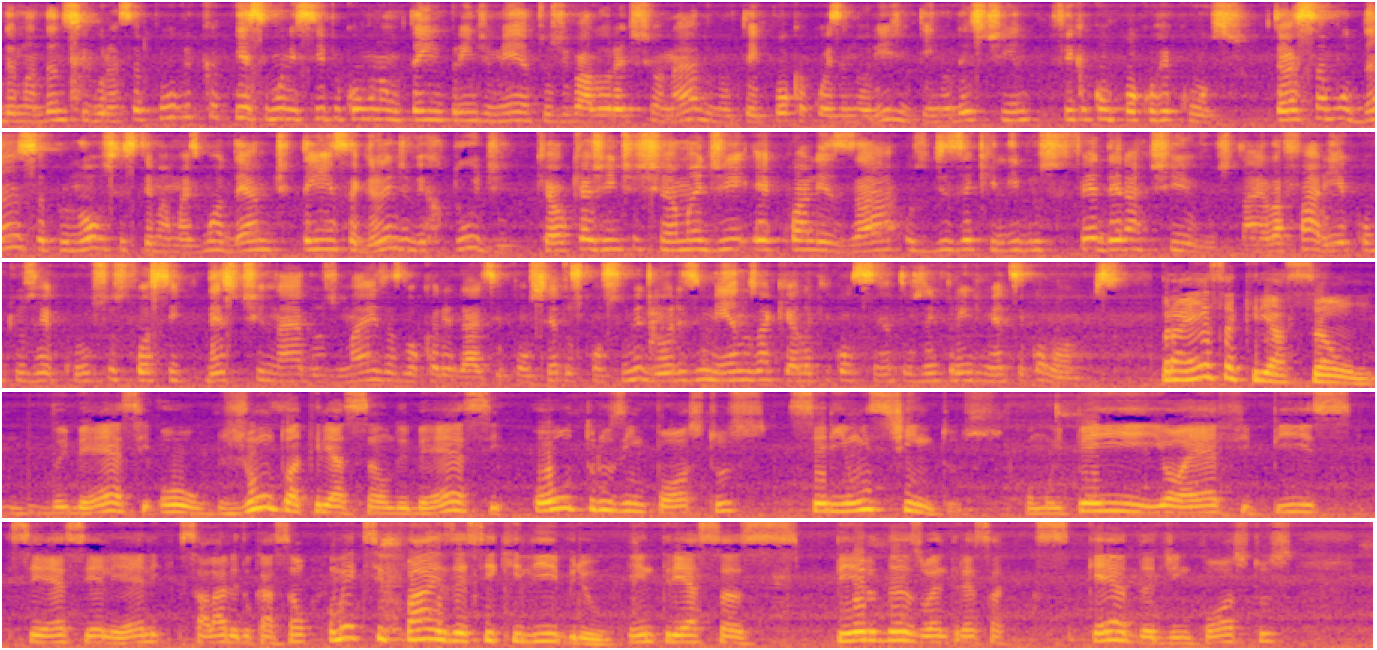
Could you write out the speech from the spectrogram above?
demandando segurança pública. E esse município, como não tem empreendimentos de valor adicionado, não tem pouca coisa na origem, tem no destino, fica com pouco recurso. Então, essa mudança para o novo sistema mais moderno tem essa grande virtude, que é o que a gente chama de equalizar os desequilíbrios federativos. Tá? Ela faria com que os recursos fossem destinados mais às localidades que concentram os consumidores e menos àquela que concentra os empreendimentos econômicos. Para essa criação do IBS, ou junto à criação do IBS, outros impostos seriam extintos, como IPI, IOF, PIS, CSLL, salário educação. Como é que se faz esse equilíbrio entre essas perdas ou entre essa queda de impostos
